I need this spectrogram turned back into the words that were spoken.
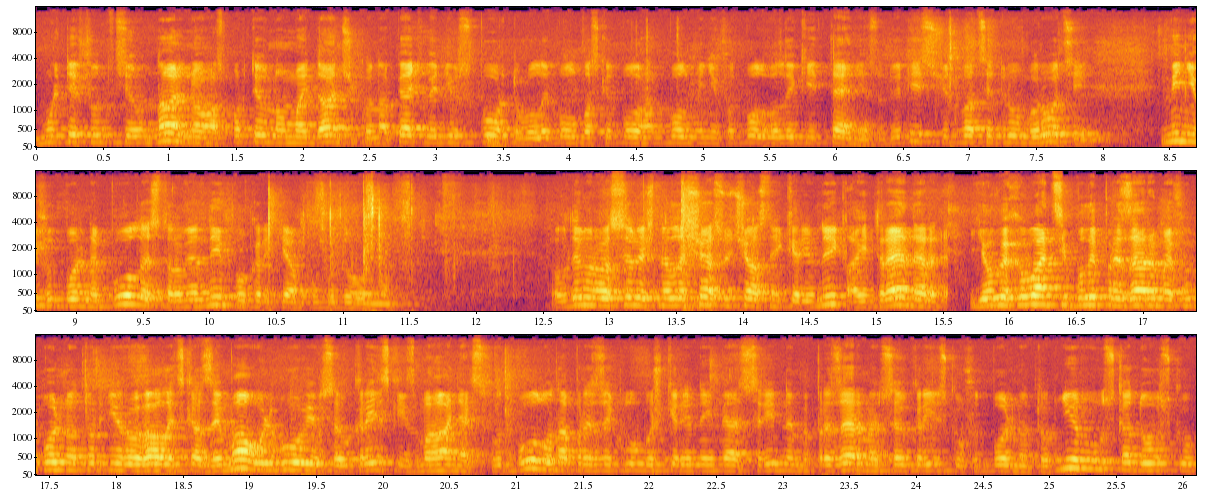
мультифункціонального спортивного майданчику на 5 видів спорту: волейбол, баскетбол, гандбол, мініфутбол, великий теніс. У 2022 році мініфутбольне поле з трав'яним покриттям побудовано. Володимир Васильович не лише сучасний керівник, а й тренер. Його вихованці були призерами футбольного турніру Галицька зима у Львові, всеукраїнських змаганнях з футболу на призи клубу Шкіряний м'яч срібними призерами всеукраїнського футбольного турніру у Скадовську.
